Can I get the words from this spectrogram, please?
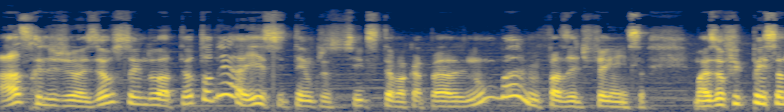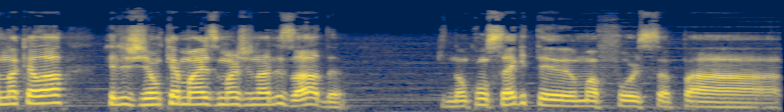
as religiões. Eu sendo ateu, eu tô nem aí se tem um crucifixo, se tem uma capela, não vai me fazer diferença. Mas eu fico pensando naquela religião que é mais marginalizada, que não consegue ter uma força para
